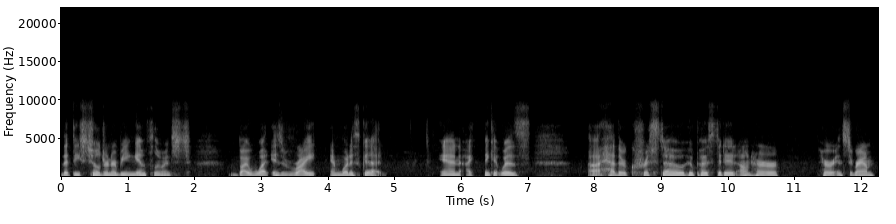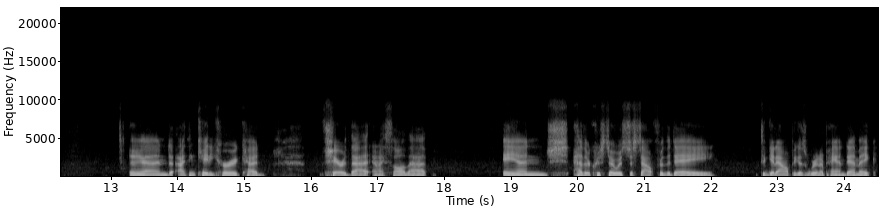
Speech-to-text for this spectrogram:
that these children are being influenced by what is right and what is good and i think it was uh, heather christo who posted it on her her instagram and i think katie couric had shared that and I saw that. And Heather Christo was just out for the day to get out because we're in a pandemic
